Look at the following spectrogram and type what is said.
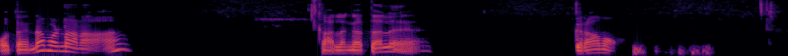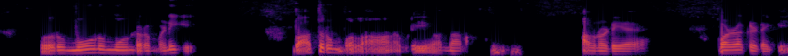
ஒருத்தன் என்ன பண்ணானா காலங்காத்தால கிராமம். ஒரு மூணு மூன்றரை மணிக்கு பாத்ரூம் போகலாம் அப்படி வந்தானோ அவனுடைய பழக்கடைக்கு.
